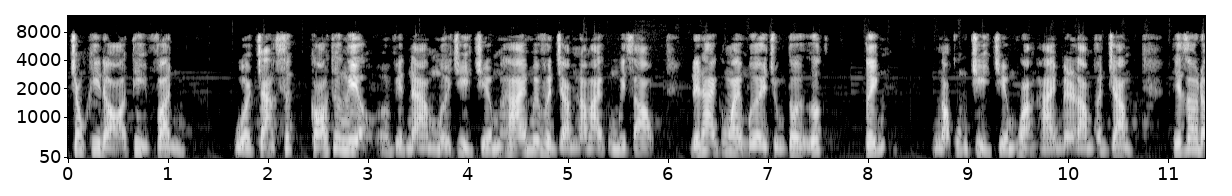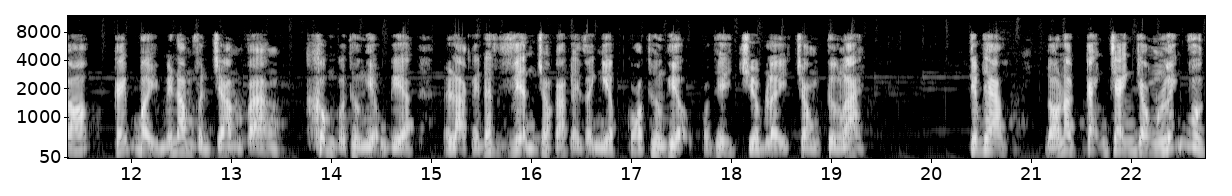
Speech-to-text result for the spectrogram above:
Trong khi đó thị phần của trang sức có thương hiệu ở Việt Nam mới chỉ chiếm 20% năm 2016. Đến 2020 chúng tôi ước tính nó cũng chỉ chiếm khoảng 25%. Thế do đó cái 75% vàng không có thương hiệu kia là cái đất diễn cho các cái doanh nghiệp có thương hiệu có thể chiếm lấy trong tương lai. Tiếp theo, đó là cạnh tranh trong lĩnh vực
